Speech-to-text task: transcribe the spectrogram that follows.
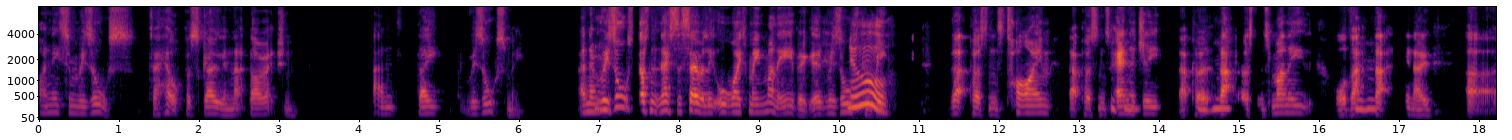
I need some resource to help us go in that direction, and they resource me. And then Yeah. resource doesn't necessarily always mean money either. Resource can be No. that person's time, that person's Mhm. energy, that per- Mhm. that person's money, or that Mhm. that you know, uh,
